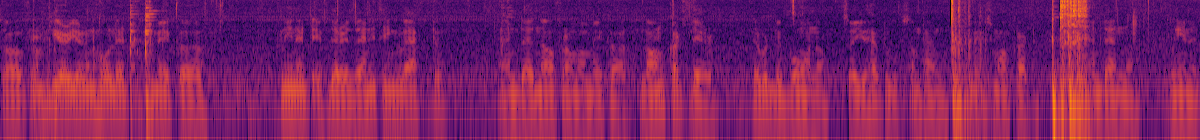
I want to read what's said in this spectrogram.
so from here you're gonna hold it, make a, clean it if there is anything left, and uh, now from make a long cut there, there would be bone. So you have to sometimes make a small cut and then clean it.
